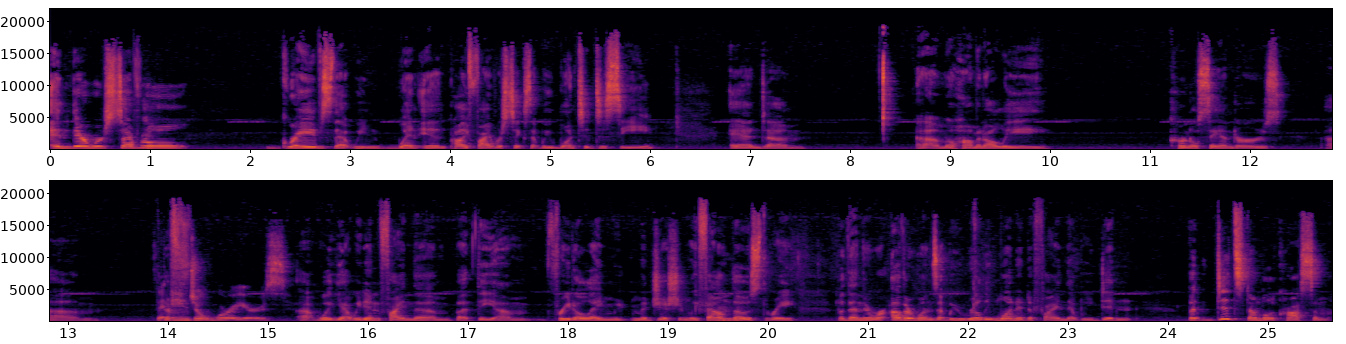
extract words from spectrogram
and there were several graves that we went in, probably five or six that we wanted to see, and um, uh, Muhammad Ali, Colonel Sanders. Um, The The f- angel warriors. uh, well, yeah, we didn't find them, but the um, Frito Lay ma- magician, we found those three. But then there were other ones that we really wanted to find that we didn't, but did stumble across some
